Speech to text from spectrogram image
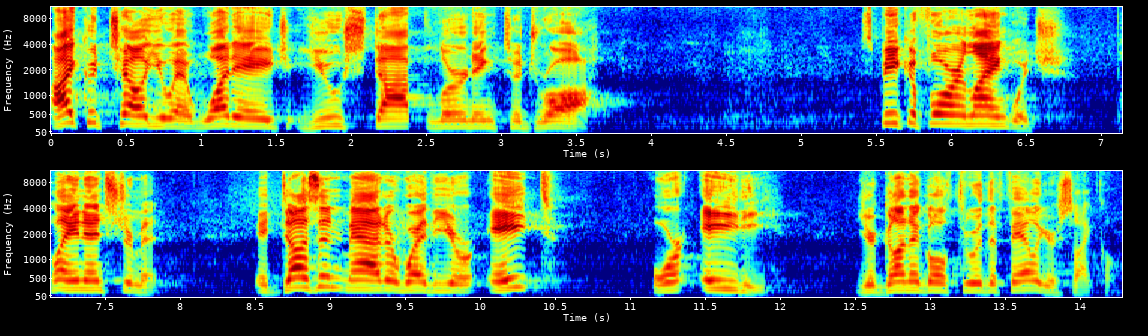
I could tell you at what age you stopped learning to draw. Speak a foreign language, play an instrument. It doesn't matter whether you're 8 or 80, you're going to go through the failure cycle.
